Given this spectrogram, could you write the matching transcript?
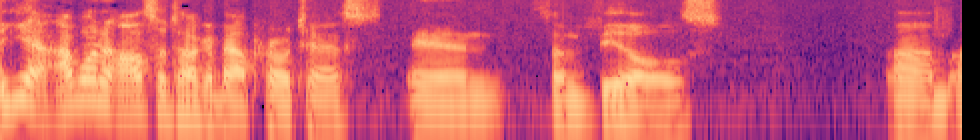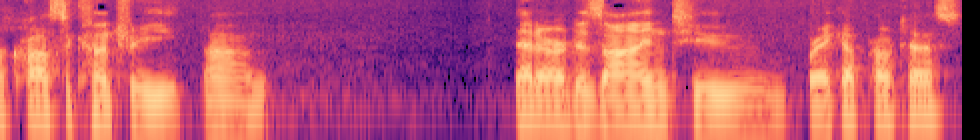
but yeah, I want to also talk about protests and some bills um, across the country um, that are designed to break up protests,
